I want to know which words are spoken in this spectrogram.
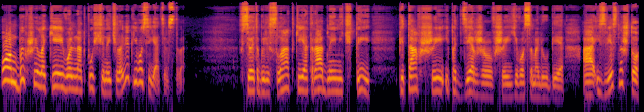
Он бывший лакей, вольно отпущенный человек его сиятельства. Все это были сладкие и отрадные мечты, питавшие и поддерживавшие его самолюбие, а известно, что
